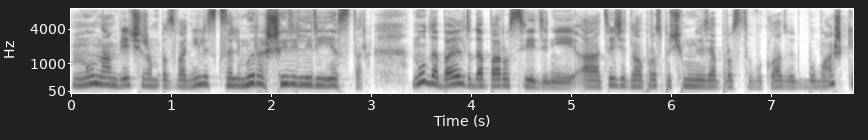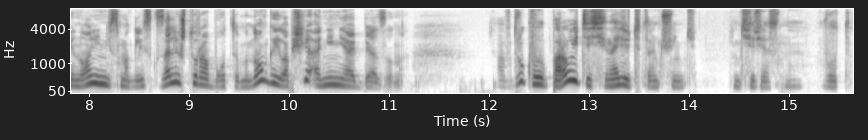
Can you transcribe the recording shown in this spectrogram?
Ну, нам вечером позвонили, сказали, мы расширили реестр. Ну, добавили туда пару сведений. А ответить на вопрос, почему нельзя просто выкладывать бумажки, но они не смогли. Сказали, что работы много, и вообще они не обязаны. А вдруг вы пороетесь и найдете там что-нибудь интересное? Вот.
